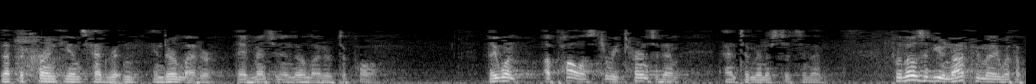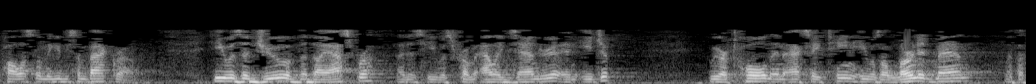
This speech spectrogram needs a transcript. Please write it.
that the Corinthians had written in their letter. They had mentioned in their letter to Paul. They want Apollos to return to them and to minister to them. For those of you not familiar with Apollos, let me give you some background. He was a Jew of the diaspora, that is, he was from Alexandria in Egypt. We are told in Acts 18 he was a learned man with a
